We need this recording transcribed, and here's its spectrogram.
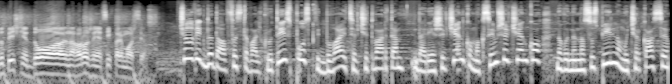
дотичні до нагородження всіх переможців. Чоловік додав, фестиваль Крутий спуск відбувається в четверте. Дар'я Шевченко, Максим Шевченко. Новини на Суспільному. Черкаси.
